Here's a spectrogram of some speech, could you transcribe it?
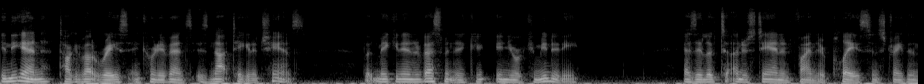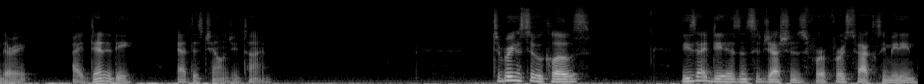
In the end, talking about race and current events is not taking a chance, but making an investment in, in your community as they look to understand and find their place and strengthen their identity at this challenging time. To bring us to a close, these ideas and suggestions for a first faculty meeting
